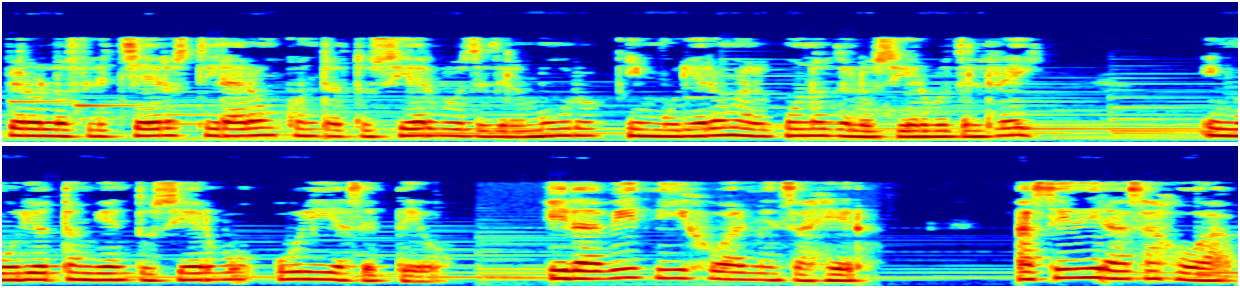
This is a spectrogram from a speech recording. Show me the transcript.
Pero los flecheros tiraron contra tus siervos desde el muro, y murieron algunos de los siervos del rey, y murió también tu siervo Urías Eteo. Y David dijo al mensajero, Así dirás a Joab,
